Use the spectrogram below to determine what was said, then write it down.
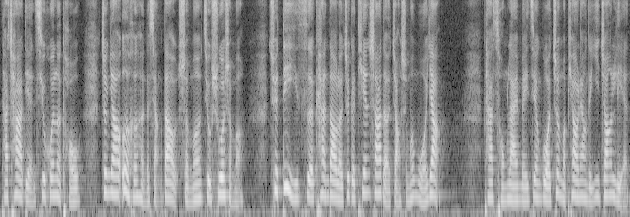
他差点气昏了头，正要恶狠狠地想到什么就说什么，却第一次看到了这个天杀的长什么模样。他从来没见过这么漂亮的一张脸，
